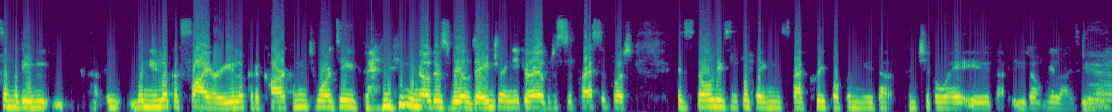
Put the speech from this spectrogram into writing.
somebody, when you look at fire, you look at a car coming towards you, then you know there's real danger, and you're able to suppress it. But it's all these little things that creep up on you that can chip away at you that you don't realize. You Yeah. know,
